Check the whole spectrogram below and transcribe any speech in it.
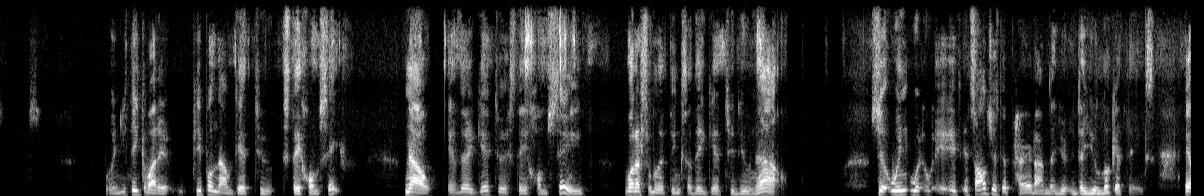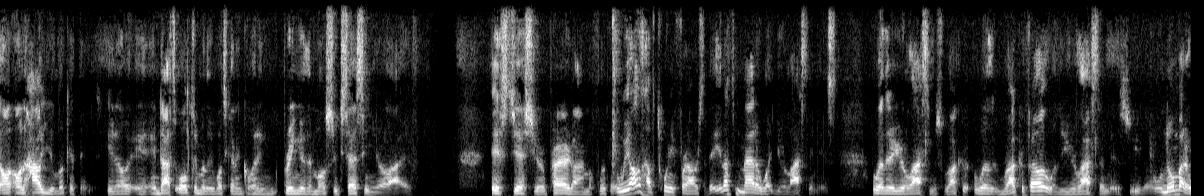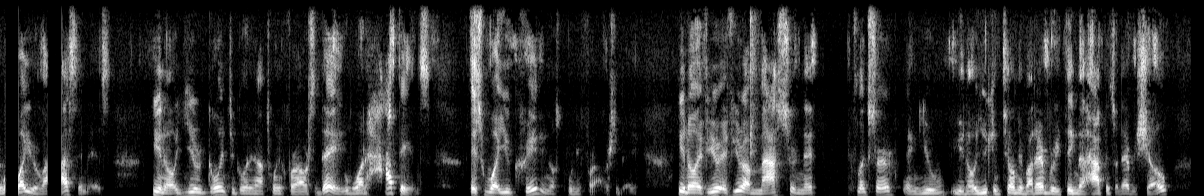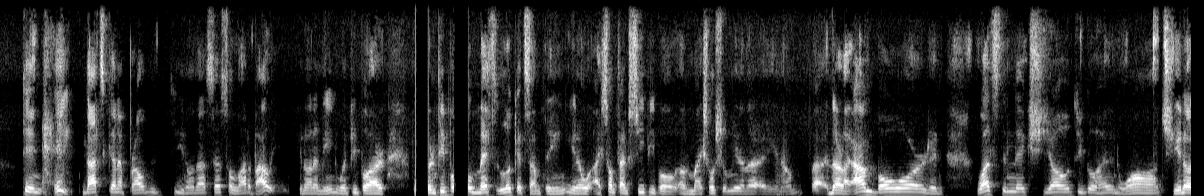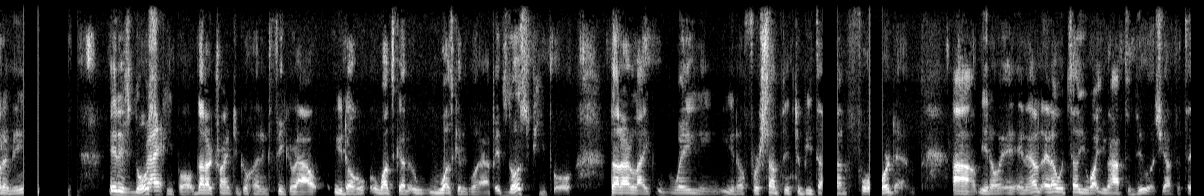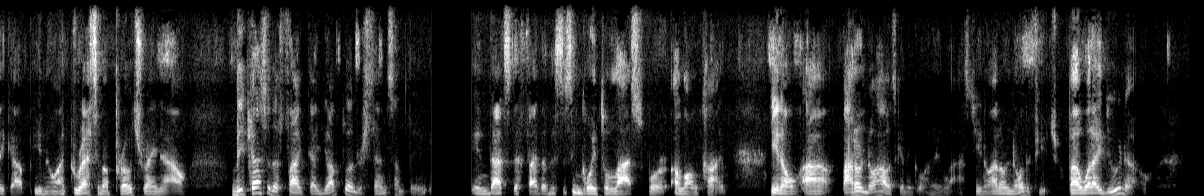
When you think about it, people now get to stay home safe. Now, if they get to stay home safe, what are some of the things that they get to do now? So when, when it, it's all just a paradigm that you that you look at things eh, on, on how you look at things, you know, and, and that's ultimately what's going to go ahead and bring you the most success in your life. It's just your paradigm of looking. We all have 24 hours a day. It doesn't matter what your last name is, whether your last name is Rocker, whether Rockefeller, whether your last name is, you know, no matter what your last name is, you know, you're going to go in and out 24 hours a day. What happens is what you create in those 24 hours a day. You know, if you're if you're a master Netflixer and you you know you can tell me about everything that happens on every show, then hey, that's gonna probably you know that says a lot about you. You know what I mean? When people are when people look at something, you know, I sometimes see people on my social media that you know uh, they're like, I'm bored and what's the next show to go ahead and watch? You know what I mean? It is those right. people that are trying to go ahead and figure out, you know, what's gonna what's gonna go up. It's those people that are like waiting, you know, for something to be done for them. Um, you know, and, and I would tell you what you have to do is you have to take up, you know, aggressive approach right now because of the fact that you have to understand something, and that's the fact that this isn't going to last for a long time. You know, uh, I don't know how it's going to go and last. You know, I don't know the future, but what I do know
